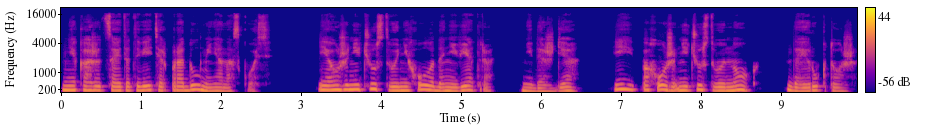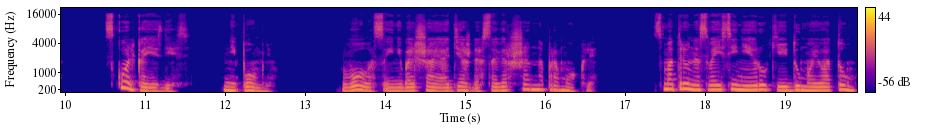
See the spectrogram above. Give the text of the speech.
Мне кажется, этот ветер продул меня насквозь. Я уже не чувствую ни холода, ни ветра, ни дождя. И, похоже, не чувствую ног, да и рук тоже. Сколько я здесь? Не помню. Волосы и небольшая одежда совершенно промокли. Смотрю на свои синие руки и думаю о том,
